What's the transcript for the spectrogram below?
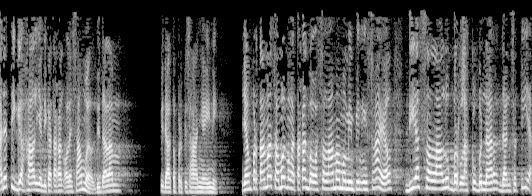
Ada tiga hal yang dikatakan oleh Samuel di dalam pidato perpisahannya ini. Yang pertama Samuel mengatakan bahwa selama memimpin Israel, dia selalu berlaku benar dan setia.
